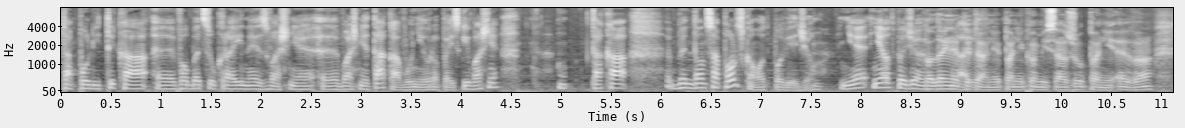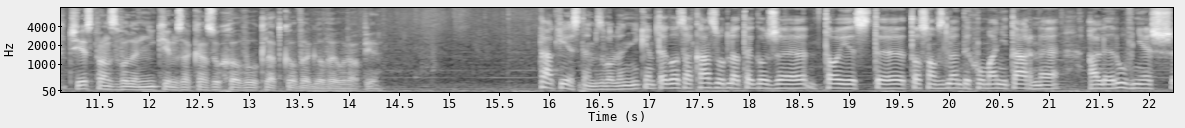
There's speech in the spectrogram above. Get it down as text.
ta polityka e, wobec Ukrainy jest właśnie, e, właśnie taka w Unii Europejskiej, właśnie taka będąca polską odpowiedzią, nie, nie odpowiedzią Kolejne krajów. pytanie, panie komisarzu, pani Ewa. Czy jest pan zwolennikiem zakazu chowu klatkowego w Europie? Tak, jestem zwolennikiem tego zakazu, dlatego że to, jest, e, to są względy humanitarne, ale również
